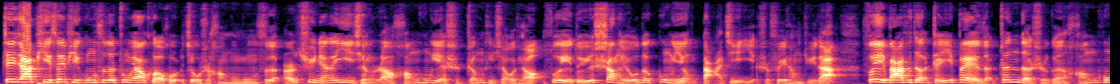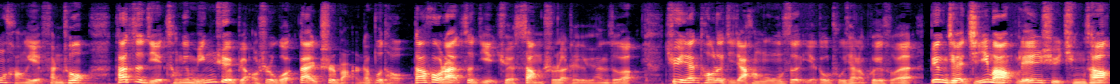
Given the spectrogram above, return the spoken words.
这家 PCP 公司的重要客户就是航空公司，而去年的疫情让航空业是整体萧条，所以对于上游的供应打击也是非常巨大。所以巴菲特这一辈子真的是跟航空行业犯冲。他自己曾经明确表示过带翅膀的不投，但后来自己却丧失了这个原则。去年投了几家航空公司，也都出现了亏损，并且急忙连续清仓，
